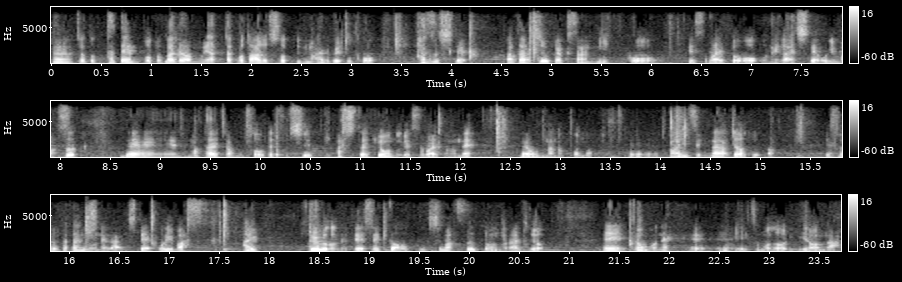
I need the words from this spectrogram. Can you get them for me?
うん、ちょっと他店舗とかではもうやったことある人っていうのもなるべくこう外して、新しいお客さんにこうゲストバイトをお願いしております。で、まあ、たえちゃんもそうですし、明日今日のゲストバイトのね、え女の子も、えーまあ、隕石ならではというか、えそういう方にお願いしております。はい。ということで、定石がお送りします。今日のラジオ。えー今日もね、えーいつも通りいろんな、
